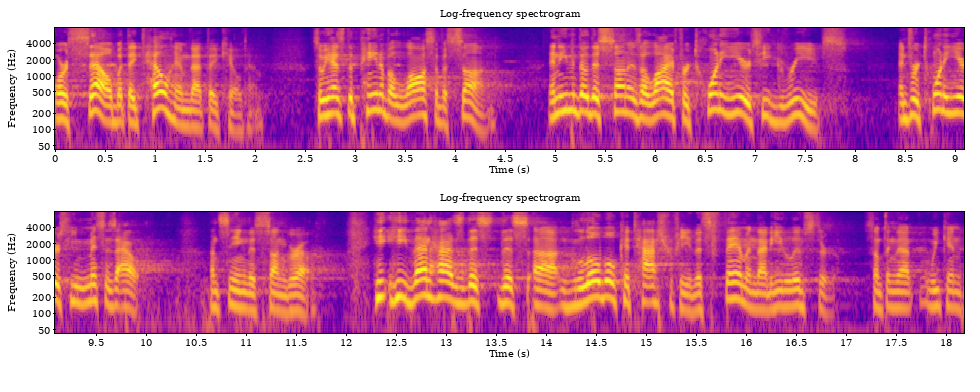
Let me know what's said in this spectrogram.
or sell, but they tell him that they killed him. So he has the pain of a loss of a son. And even though this son is alive, for 20 years he grieves. And for 20 years he misses out on seeing this son grow. He, he then has this, this uh, global catastrophe, this famine that he lives through, something that we can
